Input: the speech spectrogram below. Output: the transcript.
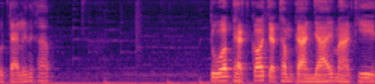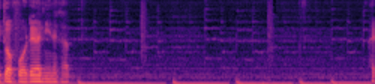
กดแตะเลยนะครับ ตัวแพทก็จะทำการย้ายมาที่ตัวโฟลเดอร์นี้นะครับ ให้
